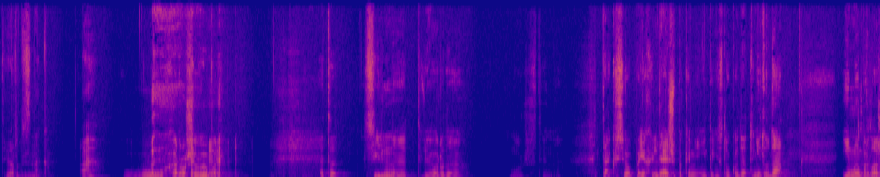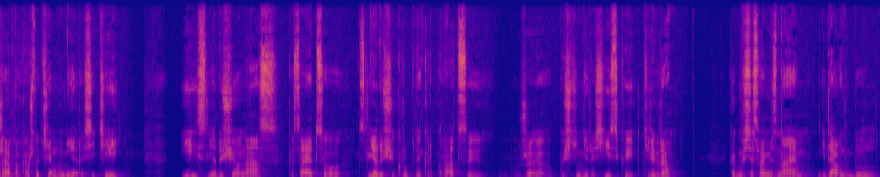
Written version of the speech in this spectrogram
твердый знак. А. У, хороший выбор. Это сильно, твердо, мужественно. Так, все, поехали дальше, пока меня не понесло куда-то не туда. И мы продолжаем пока что тему нейросетей. И следующее у нас касается следующей крупной корпорации, уже почти не российской, Telegram. Как мы все с вами знаем, недавно был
